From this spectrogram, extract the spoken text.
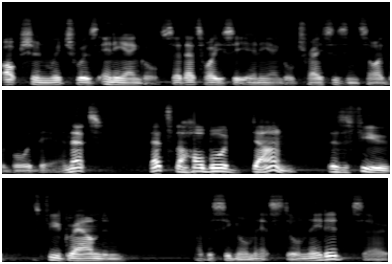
option, which was any angle. So that's why you see any angle traces inside the board there. And that's that's the whole board done. There's a few there's a few ground and other signal nets still needed. So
